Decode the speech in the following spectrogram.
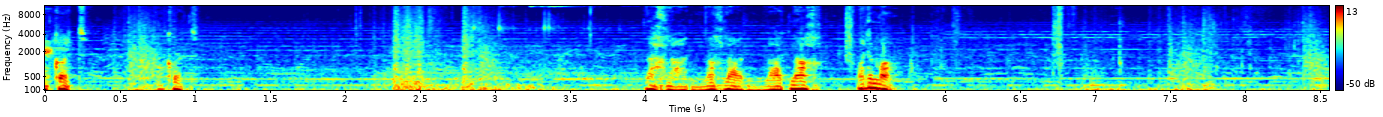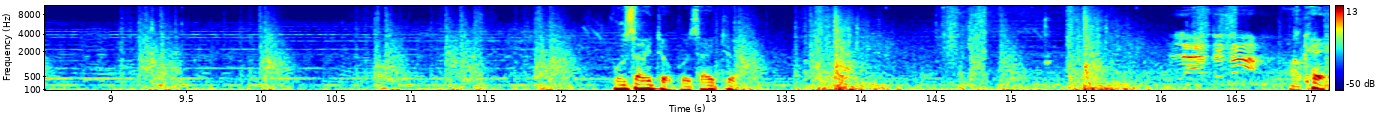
Oh Gott. Oh Gott. Nachladen, nachladen, lad nach. Warte mal. Wo seid ihr? Wo seid ihr? Lade nach! Okay.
